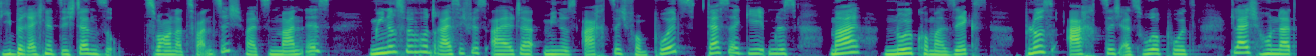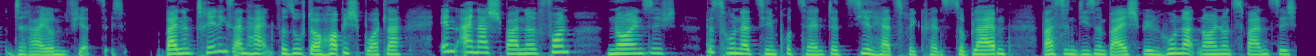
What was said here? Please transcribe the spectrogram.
Die berechnet sich dann so. 220, weil es ein Mann ist, minus 35 fürs Alter, minus 80 vom Puls, das Ergebnis mal 0,6 plus 80 als Ruhepuls gleich 143. Bei einem Trainingseinheiten versucht der Hobbysportler in einer Spanne von 90 bis 110 Prozent der Zielherzfrequenz zu bleiben, was in diesem Beispiel 129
